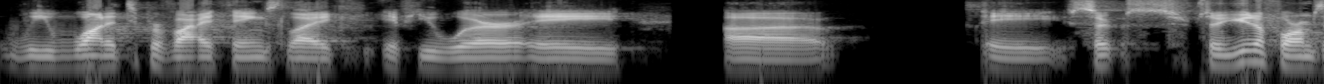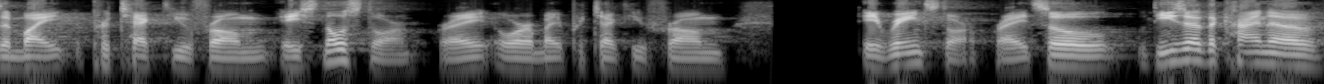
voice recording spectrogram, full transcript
we wanted to provide things like if you wear a uh, a so, so uniforms that might protect you from a snowstorm, right, or it might protect you from a rainstorm, right? So these are the kind of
